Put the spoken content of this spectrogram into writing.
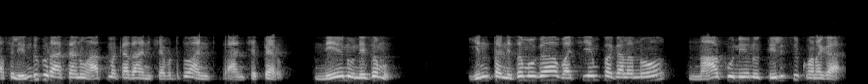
అసలు ఎందుకు రాశాను ఆత్మకథ అని చెప్పటతో ఆయన చెప్పారు. నేను నిజము. ఇంత నిజముగా వచయింపగలనో నాకు నేను తెలిసి కొనగా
